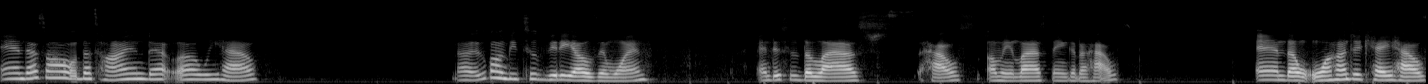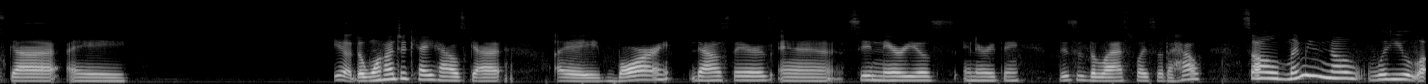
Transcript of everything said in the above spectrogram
and that's all the time that uh we have. Now it's gonna be two videos in one, and this is the last house. I mean, last thing in the house. And the 100k house got a yeah, the 100k house got a bar downstairs and sitting areas and everything. This is the last place of the house. So let me know what you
